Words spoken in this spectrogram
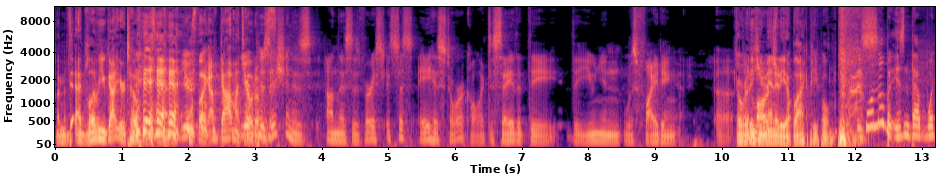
I'm, I'd love you got your tokens. Man. It's like I've got my Your totems. position is on this is very. It's just ahistorical. Like to say that the the Union was fighting uh, over the humanity po- of black people. is- Well, no, but isn't that what?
